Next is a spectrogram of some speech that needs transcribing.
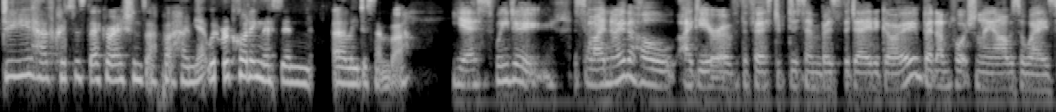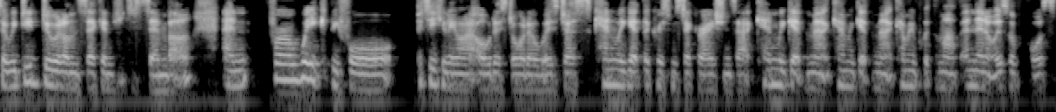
Do you have Christmas decorations up at home yet? We're recording this in early December. Yes, we do. So I know the whole idea of the 1st of December is the day to go, but unfortunately I was away. So we did do it on the 2nd of December. And for a week before, particularly my oldest daughter was just, can we get the Christmas decorations out? Can we get them out? Can we get them out? Can we put them up? And then it was, of course,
